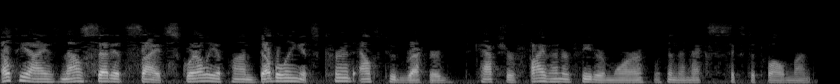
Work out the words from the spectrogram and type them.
LTI has now set its sights squarely upon doubling its current altitude record to capture 500 feet or more within the next 6 to 12 months.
